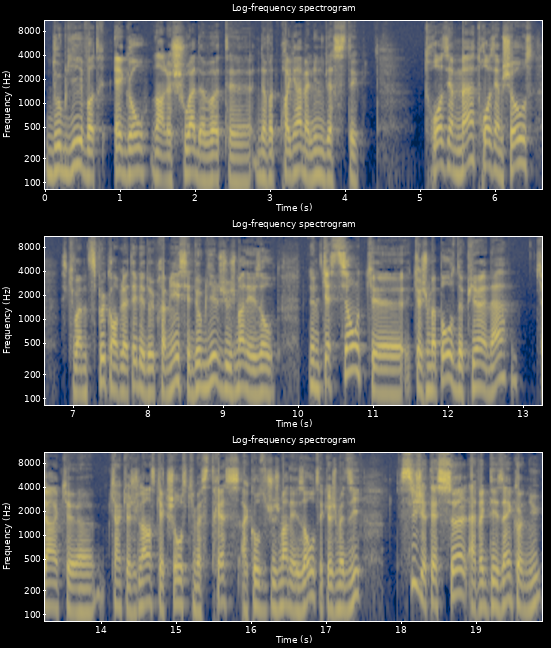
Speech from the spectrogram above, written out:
d'oublier votre ego dans le choix de votre, euh, de votre programme à l'université. Troisièmement, troisième chose, ce qui va un petit peu compléter les deux premiers, c'est d'oublier le jugement des autres. Une question que, je me pose depuis un an, quand, que, quand que je lance quelque chose qui me stresse à cause du jugement des autres, c'est que je me dis, si j'étais seul avec des inconnus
